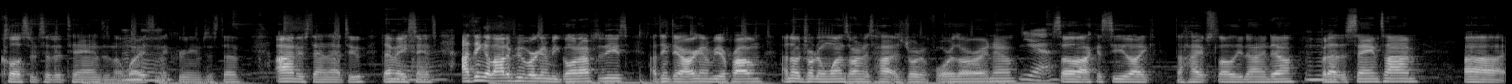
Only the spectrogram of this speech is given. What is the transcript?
closer to the tans and the whites and the creams and stuff. I understand that too. That makes Mm-hmm. Yeah. sense. I think a lot of people are gonna be going after these. I think they are gonna be a problem. I know Jordan ones aren't as hot as Jordan fours are right now. Yeah. So I can see like the hype slowly dying down. But Mm-hmm. at the same time, uh,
